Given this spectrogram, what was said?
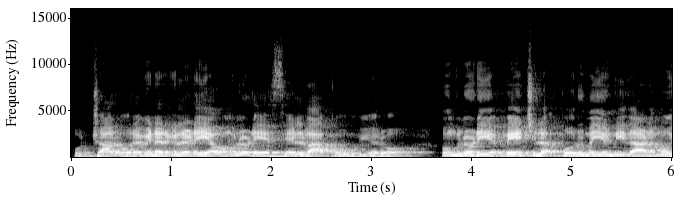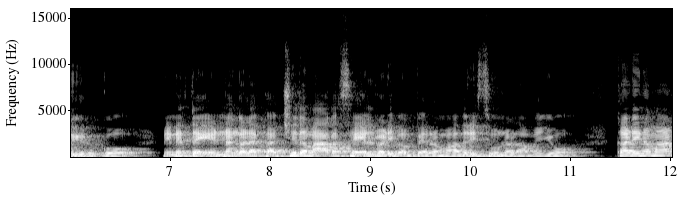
உற்றார் உறவினர்களிடையே உங்களுடைய செல்வாக்கு உயரும். உங்களுடைய பேச்சில் பொறுமையும் நிதானமும் இருக்கும் நினைத்த எண்ணங்களை கச்சிதமாக செயல் வடிவம் பெற மாதிரி சூழ்நிலை அமையும். கடினமான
